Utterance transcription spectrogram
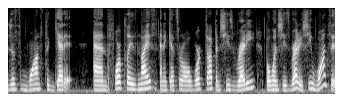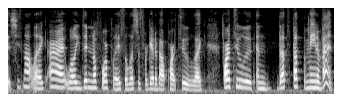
just wants to get it and the foreplay is nice and it gets her all worked up and she's ready. But when she's ready, she wants it. She's not like, all right, well, you did enough foreplay, so let's just forget about part two. Like part two, and that's that's the main event,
